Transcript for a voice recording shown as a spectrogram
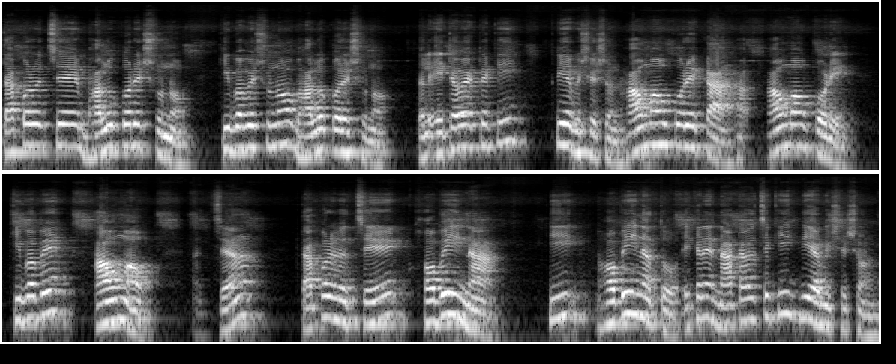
তারপর হচ্ছে ভালো করে শুনো। কীভাবে শুনো? ভালো করে শুনো। তাহলে এটাও একটা কি? ক্রিয়া বিশেষণ। হাউমাউ করে কা হাউমাউ করে। কীভাবে? হাউমাউ আচ্ছা তারপরে হচ্ছে হবেই না। কি হবেই না তো? এখানে নাটা হচ্ছে কি? ক্রিয়া বিশেষণ।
